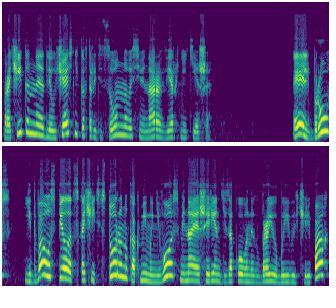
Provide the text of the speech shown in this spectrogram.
прочитанная для участников традиционного семинара в Верхней Кеше. Эль Брус едва успел отскочить в сторону, как мимо него, сминая шеренги закованных в брою боевых черепах,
